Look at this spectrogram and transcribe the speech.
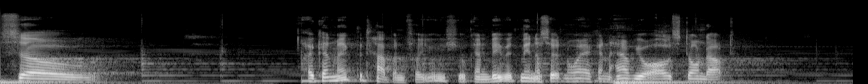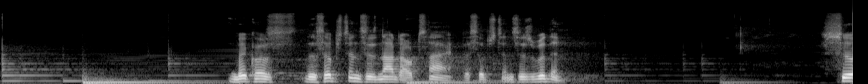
So, I can make that happen for you. If you can be with me in a certain way, I can have you all stoned out. Because the substance is not outside, the substance is within. So,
